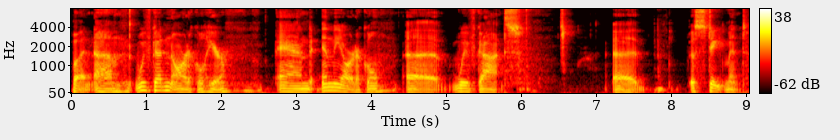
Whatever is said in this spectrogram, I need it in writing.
But um, we've got an article here, and in the article, uh, we've got uh, a statement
